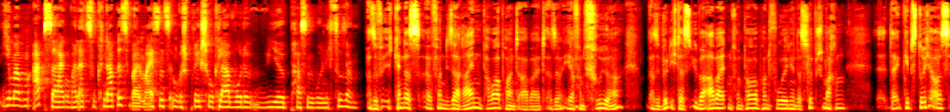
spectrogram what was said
jemandem absagen, weil er zu knapp ist, weil meistens im Gespräch schon klar wurde, wir passen wohl nicht zusammen. Also ich kenne das äh, von dieser reinen PowerPoint-Arbeit, also eher von früher. Also wirklich das Überarbeiten von PowerPoint-Folien, das hübsch machen. Äh, Da gibt's durchaus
